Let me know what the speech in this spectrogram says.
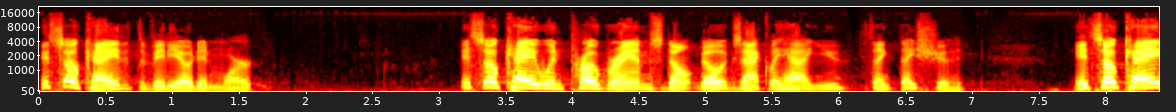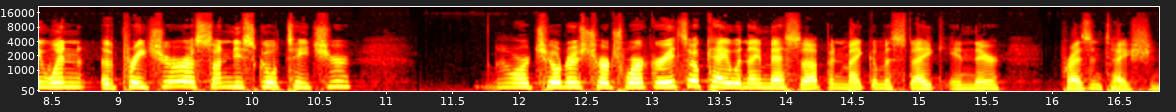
It's okay that the video didn't work. It's okay when programs don't go exactly how you think they should. It's okay when a preacher or a Sunday school teacher or a children's church worker, it's okay when they mess up and make a mistake in their presentation.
